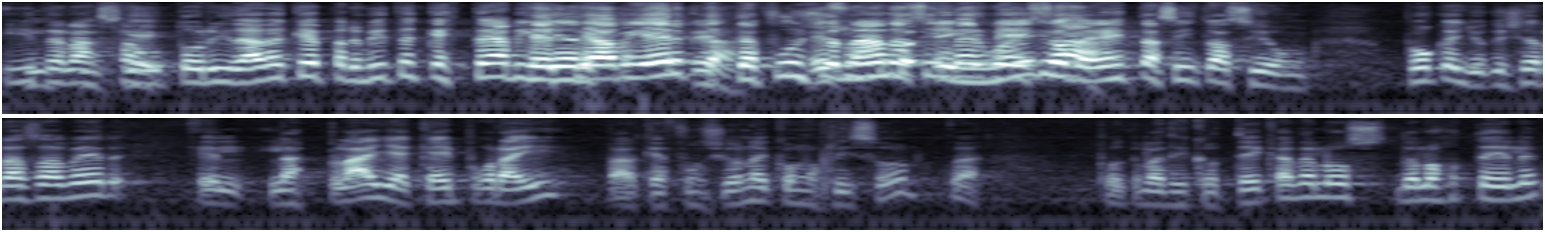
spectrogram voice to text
y de las que- autoridades que permiten que esté esté abierta, abierta. que esté Eso es funcionando una en medio de esta situación. Porque yo quisiera saber el- las playas que hay por ahí para que funcione como resort, ¿verdad? porque la discoteca de los, de los hoteles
